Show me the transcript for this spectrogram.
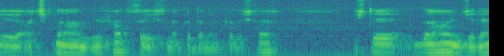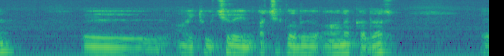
e, açıklanan vefat sayısına kadar arkadaşlar işte daha önceden e, Aytuğ Çıray'ın açıkladığı ana kadar e,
